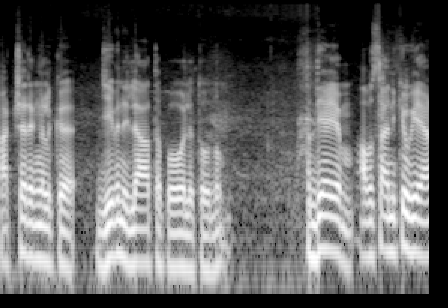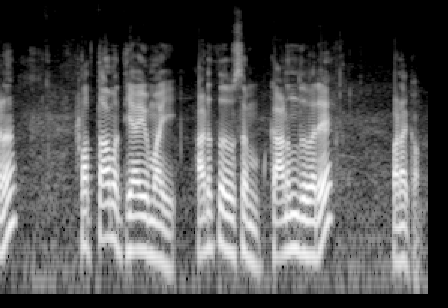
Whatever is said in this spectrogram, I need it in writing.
അക്ഷരങ്ങൾക്ക് ജീവനില്ലാത്ത പോലെ തോന്നും. അധ്യായം അവസാനിക്കുകയാണ്. പത്താം അധ്യായവുമായി അടുത്ത ദിവസം കാണുന്നതുവരെ വണക്കം.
